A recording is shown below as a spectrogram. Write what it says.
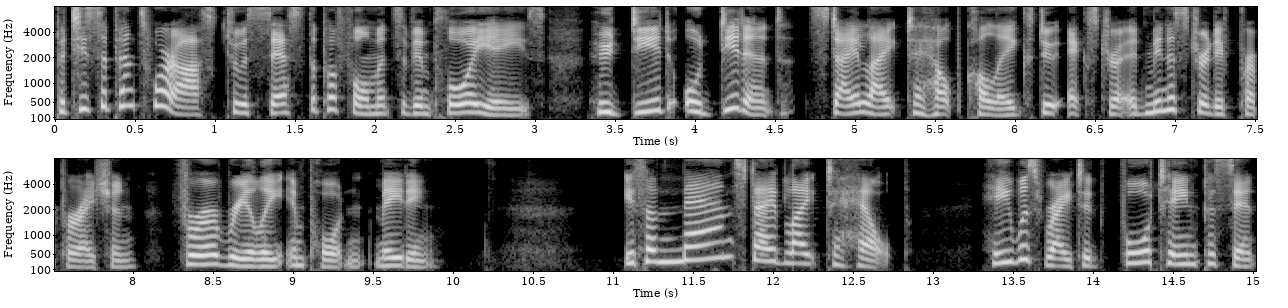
participants were asked to assess the performance of employees who did or didn't stay late to help colleagues do extra administrative preparation for a really important meeting. If a man stayed late to help, he was rated 14%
